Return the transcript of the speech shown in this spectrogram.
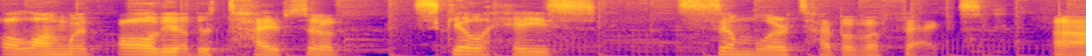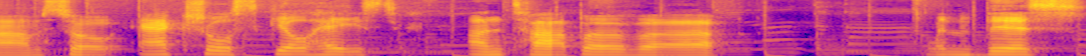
along with all the other types of skill haste, similar type of effects. Um, so actual skill haste on top of uh, this,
